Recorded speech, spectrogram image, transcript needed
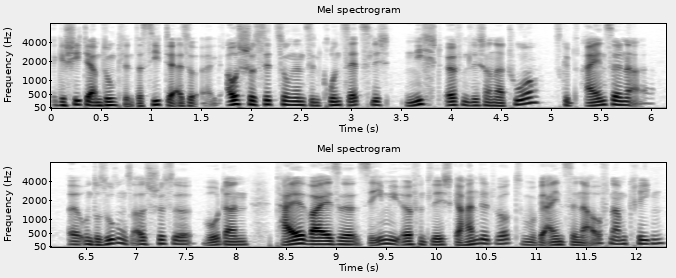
geschieht ja im Dunkeln. Das sieht ja, also Ausschusssitzungen sind grundsätzlich nicht öffentlicher Natur. Es gibt einzelne äh, Untersuchungsausschüsse, wo dann teilweise semi-öffentlich gehandelt wird, wo wir einzelne Aufnahmen kriegen.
